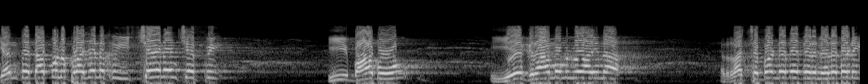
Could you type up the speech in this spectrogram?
ఎంత డబ్బులు ప్రజలకు ఇచ్చానని చెప్పి ఈ బాబు ఏ గ్రామంలో అయినా రచ్చబండ దగ్గర నిలబడి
